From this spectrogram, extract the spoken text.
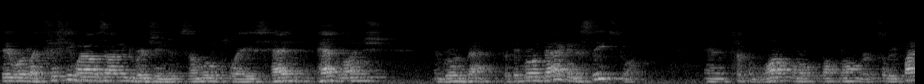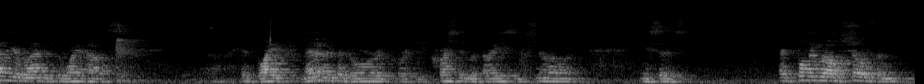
they rode like 50 miles out into Virginia, some little place, had, had lunch, and rode back. But they rode back in a sleet storm. And it took them a lot more, lot longer. So we finally arrived at the White House. His wife met him at the door, And of course, he's crusted with ice and snow, and he says, that bully well shows them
